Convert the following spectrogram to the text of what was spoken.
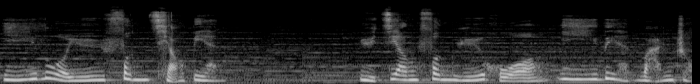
遗落于枫桥边，与江枫渔火依恋婉转。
